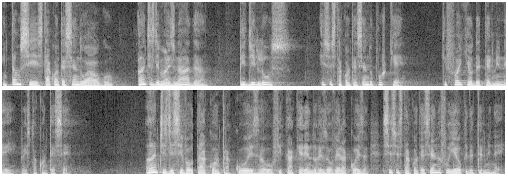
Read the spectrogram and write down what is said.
Então, se está acontecendo algo, antes de mais nada, pedir luz. Isso está acontecendo por quê? que foi que eu determinei para isto acontecer? Antes de se voltar contra a coisa ou ficar querendo resolver a coisa, se isso está acontecendo, fui eu que determinei.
